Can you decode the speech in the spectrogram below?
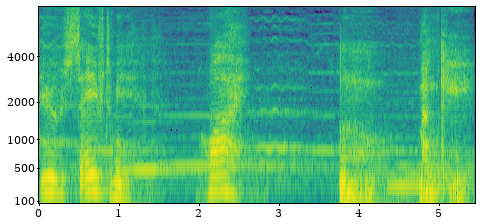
You saved me. Why? Mm, monkey.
